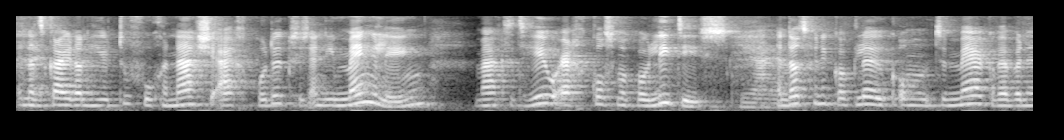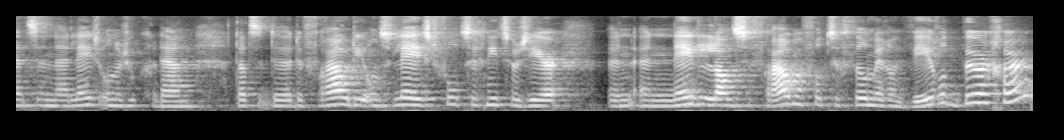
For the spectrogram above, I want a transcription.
En dat kan je dan hier toevoegen naast je eigen producties. En die mengeling maakt het heel erg cosmopolitisch. Ja, ja. En dat vind ik ook leuk om te merken. We hebben net een eh, leesonderzoek gedaan. Dat de, de vrouw die ons leest voelt zich niet zozeer een, een Nederlandse vrouw, maar voelt zich veel meer een wereldburger.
